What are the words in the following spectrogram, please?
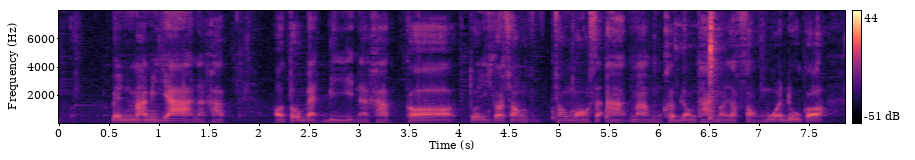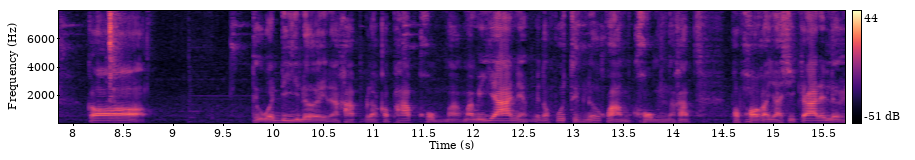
120 เป็นมามิย่านะครับออโต้แบตบีนะครับ ก็ตัวนี้ก็ช่องช่องมองสะอาดมาก ผมเคยลองถ่ายมาสัก 2 ม้วนดูก็ก็ถือว่าดีเลยนะครับ แล้วก็ภาพคมมาก มามิย่าเนี่ยไม่ต้องพูดถึงเรื่องความคมนะครับ พอๆกับยาชิก้าได้เลย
